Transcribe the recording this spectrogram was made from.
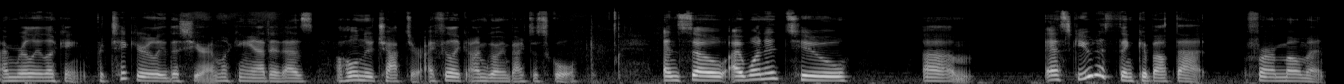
I'm really looking, particularly this year, I'm looking at it as a whole new chapter. I feel like I'm going back to school. And so I wanted to um, ask you to think about that for a moment.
